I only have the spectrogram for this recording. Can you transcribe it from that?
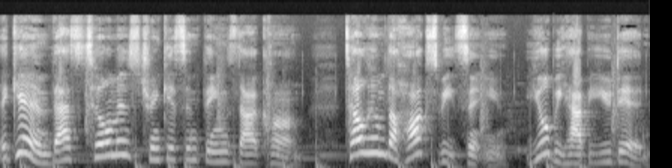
Again, that's tillmanstrinketsandthings.com. Tell him the Hawks Beat sent you. You'll be happy you did.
